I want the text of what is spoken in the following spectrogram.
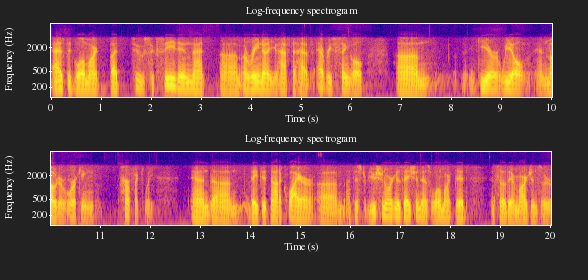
as did Walmart. But to succeed in that um, arena, you have to have every single um, gear, wheel, and motor working perfectly. And um, they did not acquire um, a distribution organization as Walmart did, and so their margins are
